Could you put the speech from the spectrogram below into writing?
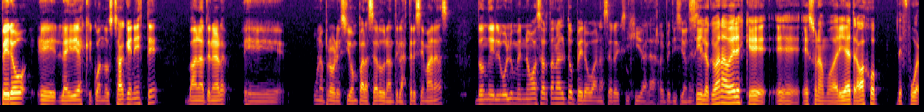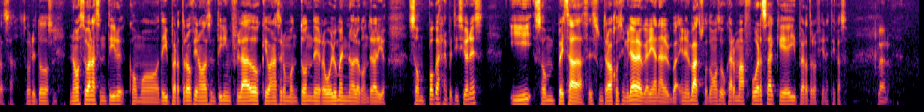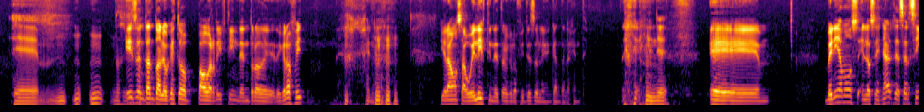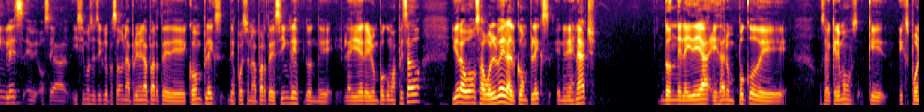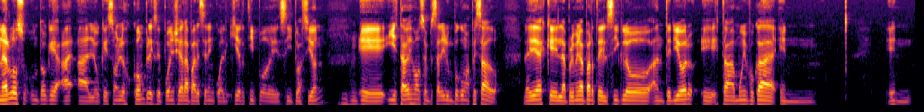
pero eh, la idea es que cuando saquen este van a tener eh, una progresión para hacer durante las 3 semanas, donde el volumen no va a ser tan alto, pero van a ser exigidas las repeticiones. Sí, lo que van a ver es que eh, es una modalidad de trabajo de fuerza, sobre todo. Sí. No se van a sentir como de hipertrofia, no van a sentir inflados, que van a hacer un montón de revolumen, no, lo contrario. Son pocas repeticiones y son pesadas. Es un trabajo similar a lo que harían en el back squat. Vamos a buscar más fuerza que hipertrofia en este caso. Claro. Eh, mm, mm, mm, no sé si- Eso en tanto a lo que es todo powerlifting dentro de, de CrossFit. y ahora vamos a weightlifting dentro de CrossFit, eso le encanta a la gente. Eh, veníamos en los snatch de hacer singles, eh, o sea, hicimos el ciclo pasado una primera parte de complex, después una parte de singles, donde la idea era ir un poco más pesado. Y ahora vamos a volver al complex en el snatch, donde la idea es dar un poco de... O sea, queremos que exponerlos un toque a, a lo que son los complex, que pueden llegar a aparecer en cualquier tipo de situación. Eh, y esta vez vamos a empezar a ir un poco más pesado. La idea es que la primera parte del ciclo anterior eh, estaba muy enfocada en, en,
